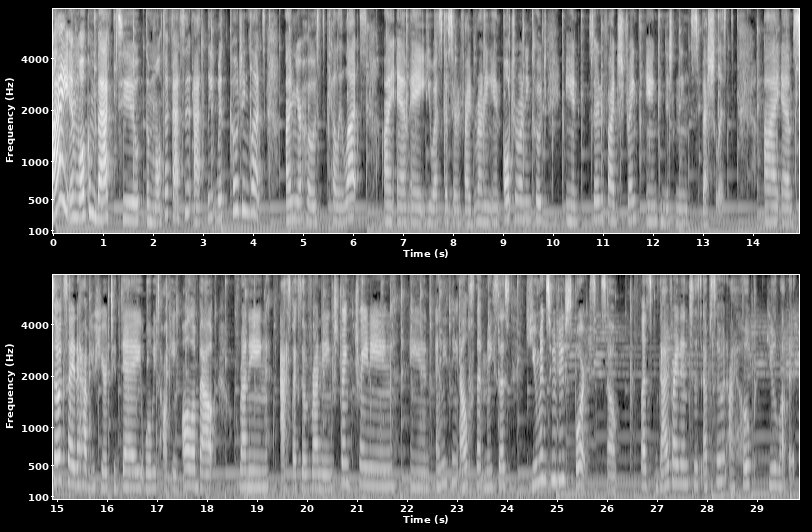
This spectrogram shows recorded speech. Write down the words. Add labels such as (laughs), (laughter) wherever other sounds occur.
Hi, and welcome back to the Multifaceted Athlete with Coaching Klutz. I'm your host, Kelly Lutz. I am a UESCA certified running and ultra running coach and certified strength and conditioning specialist. I am so excited to have you here today. We'll be talking all about running, aspects of running, strength training, and anything else that makes us humans who do sports. So let's dive right into this episode. I hope you love it.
